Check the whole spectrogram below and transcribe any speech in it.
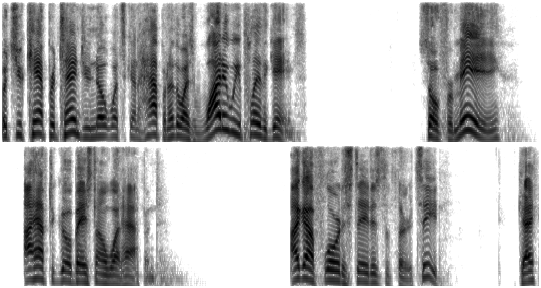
But you can't pretend you know what's going to happen. Otherwise, why do we play the games? So for me, I have to go based on what happened. I got Florida State as the third seed. Okay.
